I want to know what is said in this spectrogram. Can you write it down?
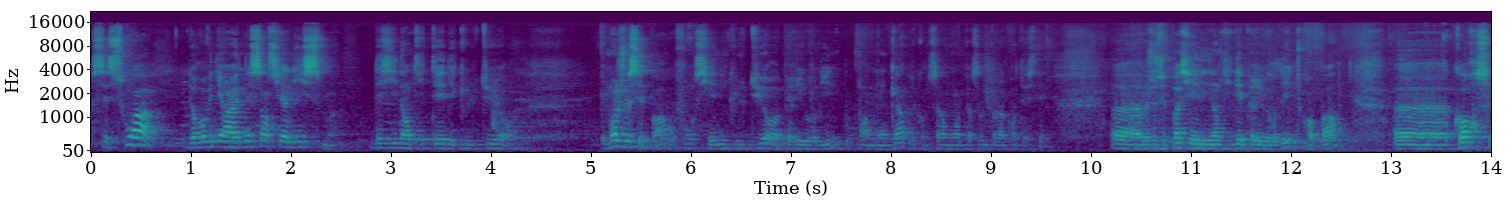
c'est soit de revenir à un essentialisme des identités, des cultures, et moi, je ne sais pas, au fond, s'il y a une culture périgourdine, pour prendre mon cadre, comme ça, au moins, personne ne peut la contester. Euh, je ne sais pas s'il y a une identité périgourdine, je ne crois pas. Euh, Corse,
